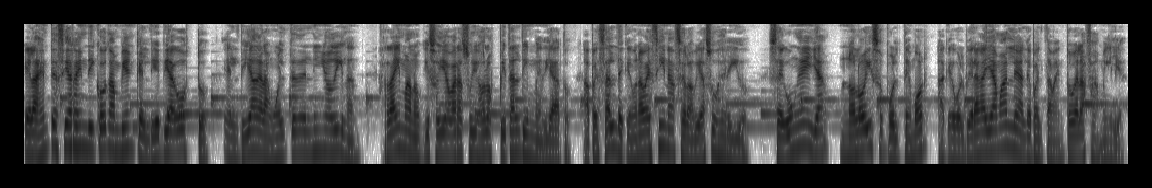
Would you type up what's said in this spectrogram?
El agente Sierra indicó también que el 10 de agosto, el día de la muerte del niño Dylan, Raima no quiso llevar a su hijo al hospital de inmediato, a pesar de que una vecina se lo había sugerido. Según ella, no lo hizo por temor a que volvieran a llamarle al departamento de la familia.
